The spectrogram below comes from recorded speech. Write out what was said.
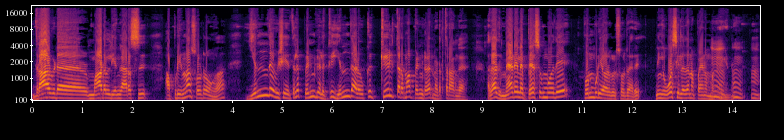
திராவிட மாடல் எங்கள் அரசு அப்படின்லாம் சொல்கிறவங்க எந்த விஷயத்தில் பெண்களுக்கு எந்த அளவுக்கு கீழ்த்தரமாக பெண்களை நடத்துகிறாங்க அதாவது மேடையில் பேசும்போதே பொன்முடி அவர்கள் சொல்கிறாரு நீங்கள் ஓசியில் தானே பயணம் ம்.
